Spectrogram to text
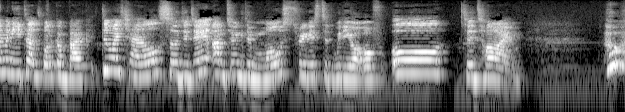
I'm Anita and welcome back to my channel. So today I'm doing the most requested video of all the time. Whew.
